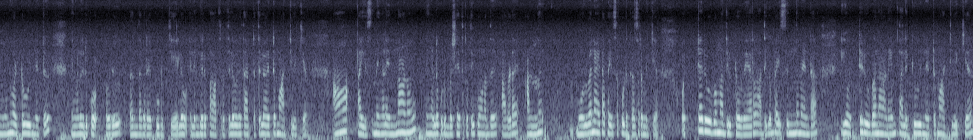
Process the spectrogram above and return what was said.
മൂന്ന് വട്ടം ഉഴിഞ്ഞിട്ട് നിങ്ങളൊരു ഒരു എന്താ പറയുക കുടുക്കയിലോ അല്ലെങ്കിൽ ഒരു പാത്രത്തിലോ ഒരു തട്ടത്തിലോ ആയിട്ട് മാറ്റി വയ്ക്കുക ആ പൈസ നിങ്ങൾ എന്നാണോ നിങ്ങളുടെ കുടുംബക്ഷേത്രത്തിൽ പോണത് അവിടെ അന്ന് മുഴുവനായിട്ട് ആ പൈസ കൊടുക്കാൻ ശ്രമിക്കുക. ഒറ്റ രൂപ മതി കേട്ടോ. വേറെ അധികം പൈസ ഒന്നും വേണ്ട. ഈ ഒറ്റ രൂപ നാണയം തലയ്ക്ക് ഉഴിഞ്ഞിട്ട് മാറ്റി വെക്കുക.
